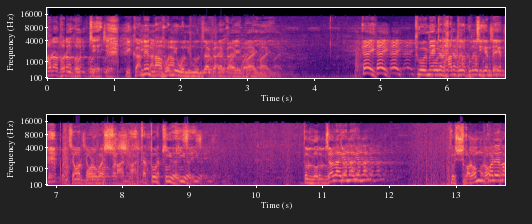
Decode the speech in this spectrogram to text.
ধরাধরি হচ্ছে এখানে না হলে অন্য জায়গায় হয় ভাই। এই তুই ওই মেয়েটার হাত ধরে ঘুরছি কেন? বলছে আমার বড় ভাই শালি তা তোর কি হয়েছে? তোর লজ্জা লাগে না? তো শরম করে না?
